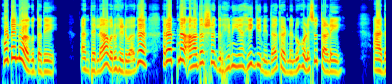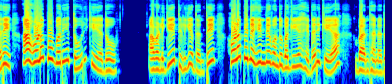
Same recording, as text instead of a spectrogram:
ಹೋಟೆಲು ಆಗುತ್ತದೆ. ಅಂತೆಲ್ಲ ಅವರು ಹೇಳುವಾಗ ರತ್ನ ಆದರ್ಶ ಗೃಹಿಣಿಯ ಹಿಗ್ಗಿನಿಂದ ಕಣ್ಣನ್ನು ಹೊಳೆಸುತ್ತಾಳೆ. ಆದರೆ ಆ ಹೊಳಪು ಬರೀ ತೋರಿಕೆಯದು. ಅವಳಿಗೆ ತಿಳಿಯದಂತೆ ಹೊಳಪಿನ ಹಿಂದೆ ಒಂದು ಬಗೆಯ ಹೆದರಿಕೆಯ ಬಂಧನದ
